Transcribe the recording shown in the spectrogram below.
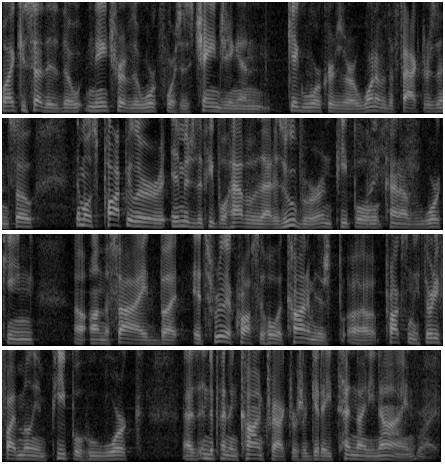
Well, like you said, the, the nature of the workforce is changing, and gig workers are one of the factors. And so the most popular image that people have of that is Uber and people right. kind of working – uh, on the side, but it's really across the whole economy. There's uh, approximately 35 million people who work as independent contractors or get a 1099. Right.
